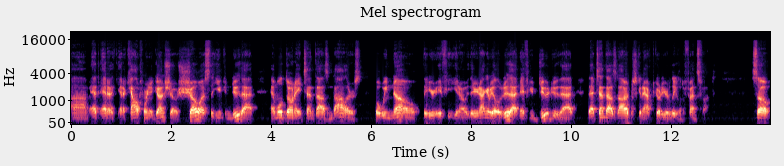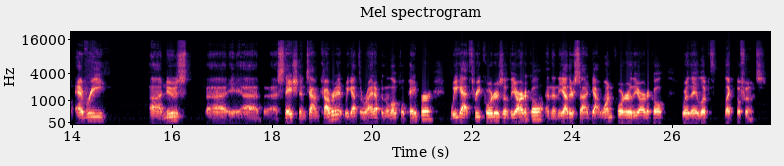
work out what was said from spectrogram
um, at, at, a, at a California gun show, show us that you can do that, and we'll donate ten thousand dollars. But we know that you're if you you know that you're not going to be able to do that, and if you do do that, that ten thousand dollars is going to have to go to your legal defense fund. So every uh, news uh, uh, station in town covered it. We got the write up in the local paper. We got three quarters of the article, and then the other side got one quarter of the article where they looked like buffoons.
